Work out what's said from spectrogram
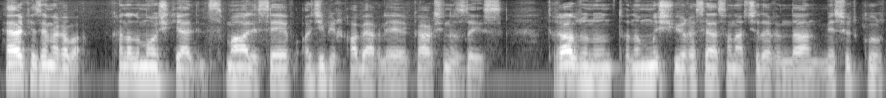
Herkese merhaba. Kanalıma hoş geldiniz. Maalesef acı bir haberle karşınızdayız. Trabzon'un tanınmış yöresel sanatçılarından Mesut Kurt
